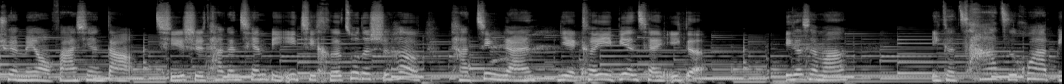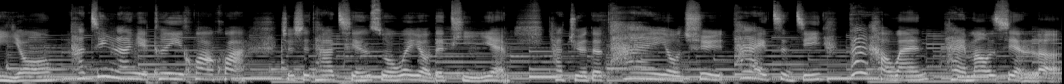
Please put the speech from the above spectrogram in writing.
却没有发现到，其实他跟铅笔一起合作的时候，他竟然也可以变成一个一个什么？一个叉子画笔哦，他竟然也可以画画，这是他前所未有的体验。他觉得太有趣、太刺激、太好玩、太冒险了。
